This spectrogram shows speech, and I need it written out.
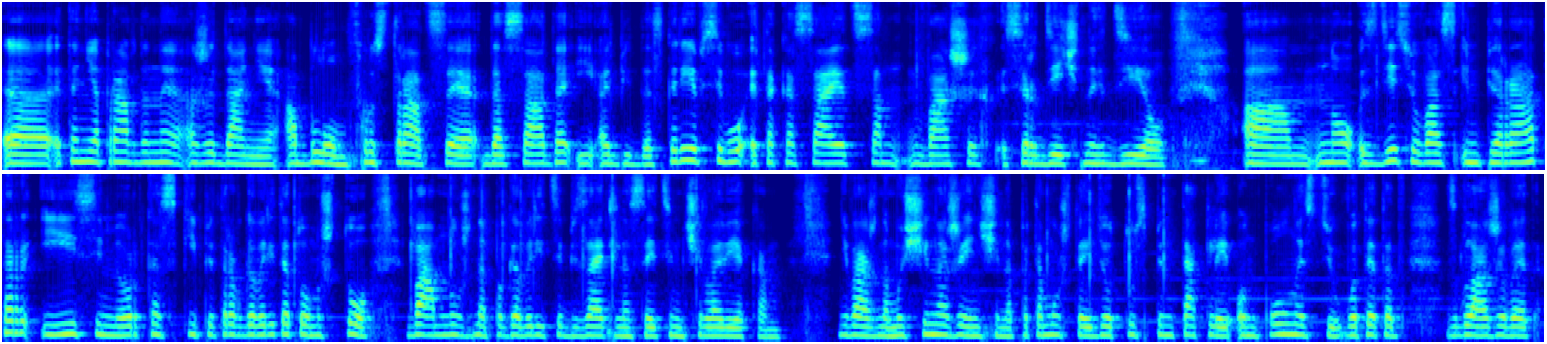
Э, это неоправданное ожидание, облом, фрустрация, досада и обида. Скорее всего, это касается ваших сердечных дел. Но здесь у вас император и семерка скипетров говорит о том, что вам нужно поговорить обязательно с этим человеком. Неважно, мужчина, женщина, потому что идет туз пентаклей, он полностью вот этот сглаживает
